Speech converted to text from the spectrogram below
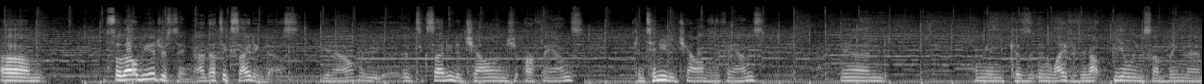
Um, so that will be interesting. Uh, that's exciting to us. You know, it's exciting to challenge our fans, continue to challenge the fans, and I mean, because in life, if you're not feeling something, then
